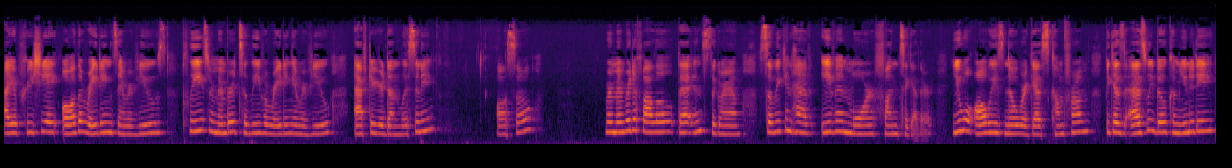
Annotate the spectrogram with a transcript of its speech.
I appreciate all the ratings and reviews Please remember to leave a rating and review after you're done listening. Also, remember to follow that Instagram so we can have even more fun together. You will always know where guests come from because as we build community,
